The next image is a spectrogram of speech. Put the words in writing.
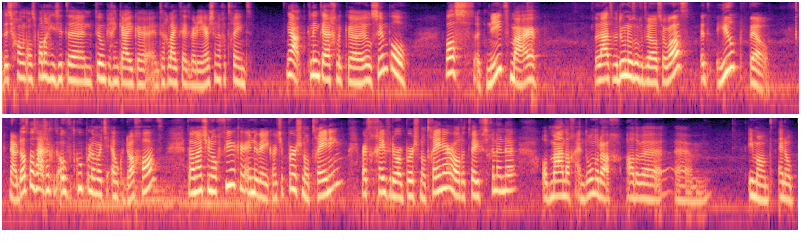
dat je gewoon ontspannen ging zitten en een filmpje ging kijken. En tegelijkertijd werden je hersenen getraind. Ja, klinkt eigenlijk uh, heel simpel. Was het niet, maar laten we doen alsof het wel zo was. Het hielp wel. Nou, dat was eigenlijk het overkoepelen wat je elke dag had. Dan had je nog vier keer in de week had je personal training. Werd gegeven door een personal trainer. We hadden twee verschillende. Op maandag en donderdag hadden we um, iemand. En op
